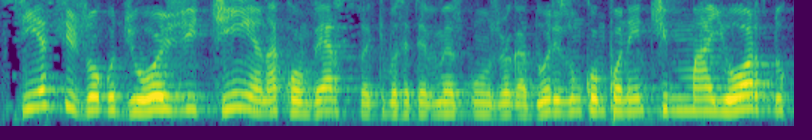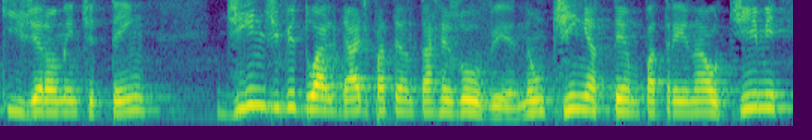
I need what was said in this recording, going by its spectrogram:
se esse jogo de hoje tinha, na conversa que você teve mesmo com os jogadores, um componente maior do que geralmente tem de individualidade para tentar resolver. Não tinha tempo para treinar o time.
